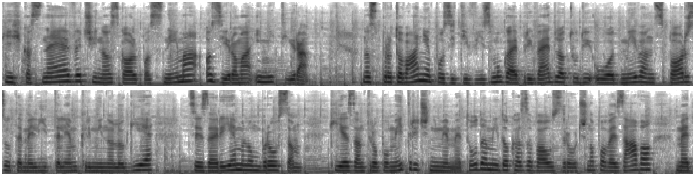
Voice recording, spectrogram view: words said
ki jih kasneje večino zgolj posnema oziroma imitira. Nasprotovanje pozitivizmu ga je privedlo tudi v odmevan spor z utemeljiteljem kriminologije Cezarijem Lombrosom, ki je z antropometričnimi metodami dokazoval vzročno povezavo med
